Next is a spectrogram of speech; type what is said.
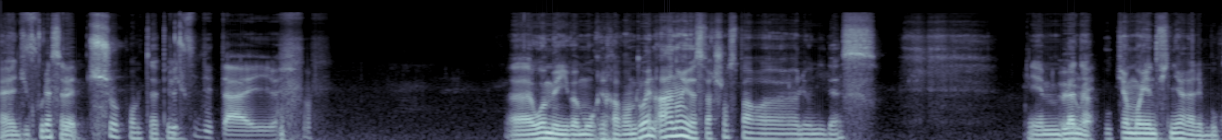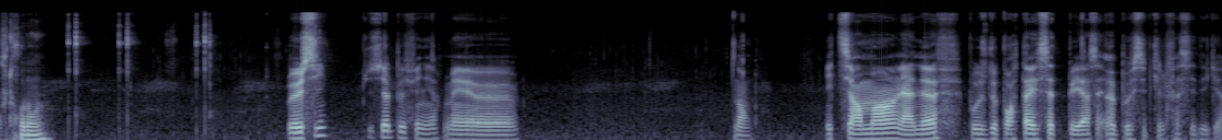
Euh, du coup là ça va être chaud pour le taper. Petit détail. Euh, ouais, mais il va mourir avant de joindre. Ah non, il va se faire chance par euh, Leonidas. Et Mbla Euh, n'a ouais. aucun moyen de finir, elle est beaucoup trop loin. Euh, si. Si, si, elle peut finir, mais euh... Non. Étirement, la 9, pose de portail 7 PA, c'est impossible qu'elle fasse ses dégâts.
